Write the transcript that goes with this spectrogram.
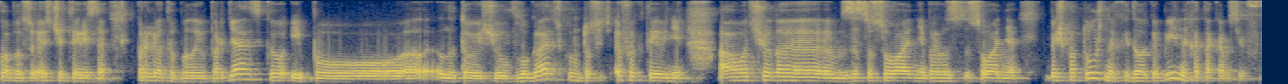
комплексу С-400. Прильоти були в Бердянську і по литовищу в Луганську, досить ефективні. А от щодо застосування бойового застосування більш потужних і далекобійних атакамсів,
